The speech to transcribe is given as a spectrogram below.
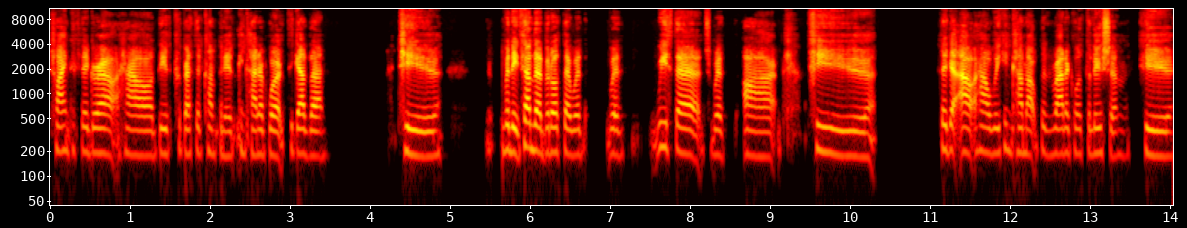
trying to figure out how these progressive companies can kind of work together to with each other, but also with with research, with art, to figure out how we can come up with radical solutions to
